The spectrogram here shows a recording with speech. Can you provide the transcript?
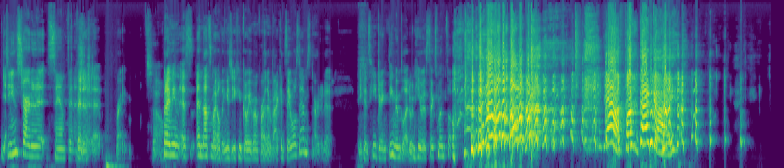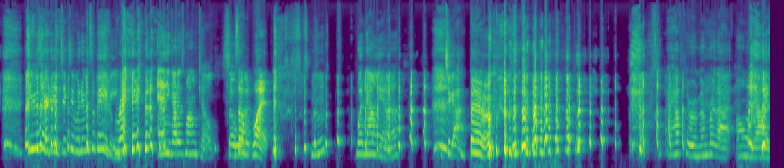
Yeah. Dean started it, Sam finished, Finished it. Right. So, But I mean, it's and that's my whole thing is you can go even farther back and say, well, Sam started it because he drank demon blood when he was six months old. yeah, fuck that guy. he was already addicted when he was a baby, right. And he got his mom killed. So, so what? what? Hmm? What now, Liana? What you got? Boom. I have to remember that. Oh my god.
